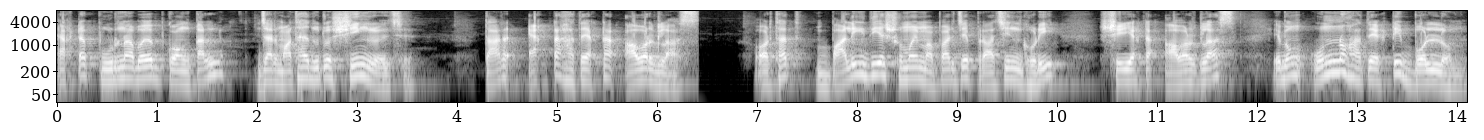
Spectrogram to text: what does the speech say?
একটা পূর্ণাবয়ব কঙ্কাল, যার মাথায় দুটো শিং রয়েছে। তার একটা হাতে একটা আওয়ার গ্লাস অর্থাৎ বালি দিয়ে সময় মাপার যে প্রাচীন ঘড়ি, সেই একটা আওয়ার গ্লাস এবং অন্য হাতে একটি বল্লম,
